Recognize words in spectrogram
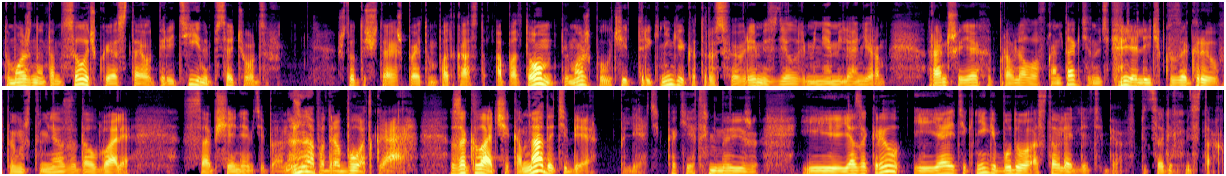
то можно там ссылочку я оставил, перейти и написать отзыв. Что ты считаешь по этому подкасту? А потом ты можешь получить три книги, которые в свое время сделали меня миллионером. Раньше я их отправлял во ВКонтакте, но теперь я личку закрыл, потому что меня задолбали с сообщением типа «Нужна подработка! Закладчикам надо тебе?» Блять, как я это ненавижу. И я закрыл, и я эти книги буду оставлять для тебя в специальных местах.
